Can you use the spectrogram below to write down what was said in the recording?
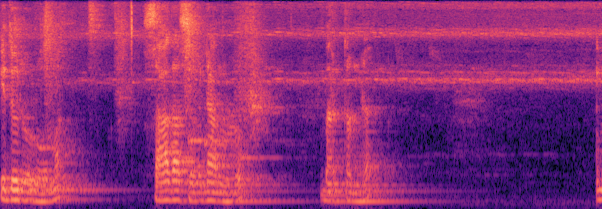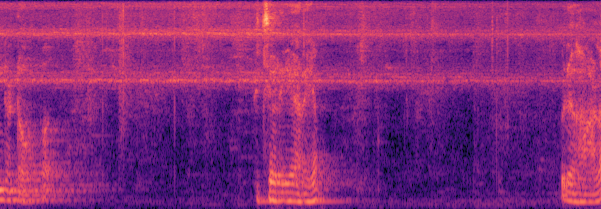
ഇതൊരു റൂം. സാധാ സിമെന്റാണുള്ളൂ ബർത്തുണ്ട്. ഇതിന്റെ ടോപ്പ്. ചെറിയ അറിയം. ഒരു ഹാൾ.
